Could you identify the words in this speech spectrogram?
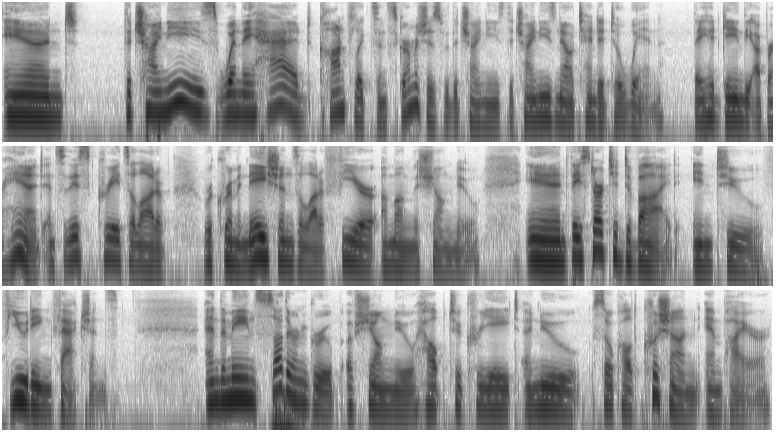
And the Chinese, when they had conflicts and skirmishes with the Chinese, the Chinese now tended to win. They had gained the upper hand. And so this creates a lot of recriminations, a lot of fear among the Xiongnu. And they start to divide into feuding factions. And the main southern group of Xiongnu helped to create a new so called Kushan Empire,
